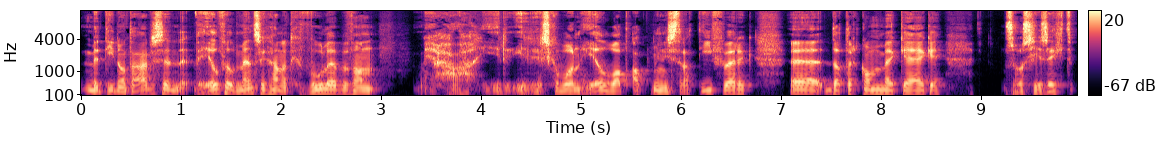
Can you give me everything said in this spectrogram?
Met die notarissen, heel veel mensen gaan het gevoel hebben van ja, hier, hier is gewoon heel wat administratief werk uh, dat er komt bij kijken. Zoals je zegt,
